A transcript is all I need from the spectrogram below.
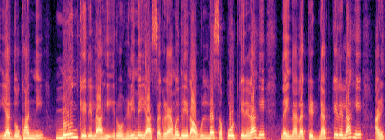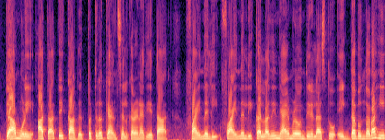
या दोघांनी मिळून केलेलं आहे. रोहिणीने या सगळ्यामध्ये राहुलला सपोर्ट केलेला आहे नैनाला किडनॅप केलेला आहे आणि त्यामुळे आता ते कागदपत्र कॅन्सल करण्यात येतात. फायनली फायनली कलाने न्याय मिळवून दिलेला असतो. एकदा दोनदा नाही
